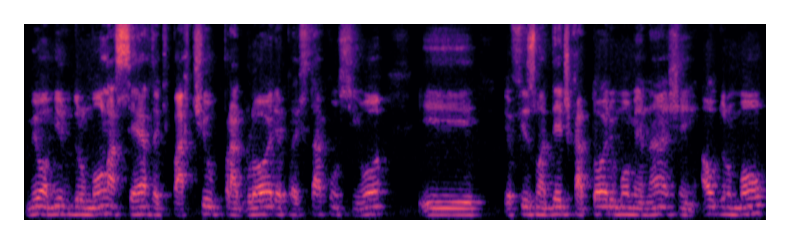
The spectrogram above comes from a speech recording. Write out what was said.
meu amigo Drummond Lacerda, que partiu para a glória, para estar com o senhor, e eu fiz uma dedicatória, uma homenagem ao Drummond,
